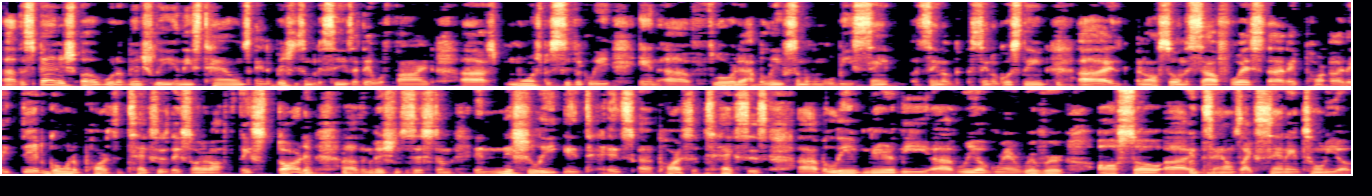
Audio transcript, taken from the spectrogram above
Uh, the Spanish uh, would eventually in these towns and eventually some of the cities that they will find, more specifically in Florida, I believe some of them will be Saint Saint Saint Augustine, uh, and also in the Southwest. Uh, they part uh, they did go into parts of Texas. They started off. They started uh, the mission system initially in, in uh, parts of Texas, uh, I believe near the Rio Grande River. Also in towns like San Antonio.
